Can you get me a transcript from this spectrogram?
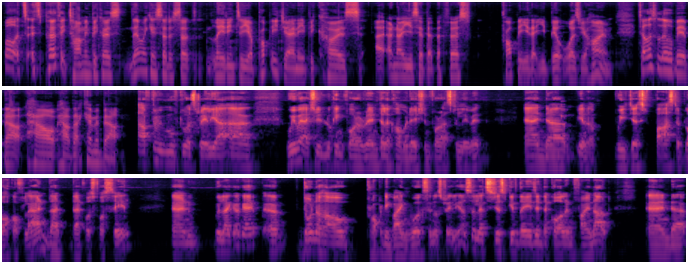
Well, it's it's perfect timing because then we can sort of, sort of lead into your property journey because I, I know you said that the first property that you built was your home. Tell us a little bit about how how that came about. After we moved to Australia, uh, we were actually looking for a rental accommodation for us to live in, and uh, you know we just passed a block of land that that was for sale, and we're like, okay, uh, don't know how property buying works in Australia. So let's just give the agent a call and find out. And uh,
